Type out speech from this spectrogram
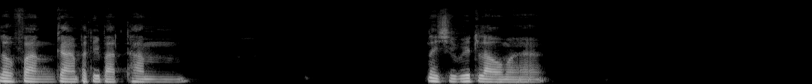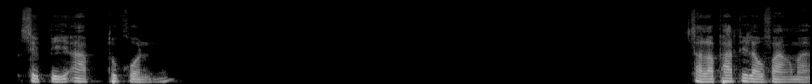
เราฟังการปฏิบัติธรรม ในชีวิตเรามาสิบปีอัพทุกคน สารพัดที่เราฟังมา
